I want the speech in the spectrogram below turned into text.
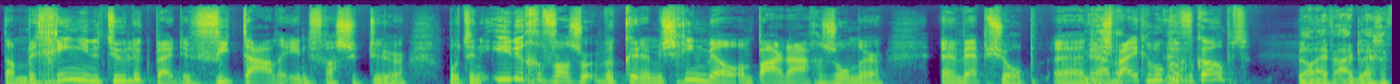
Dan begin je natuurlijk bij de vitale infrastructuur. Moet in ieder geval zorgen, we kunnen misschien wel een paar dagen zonder een webshop uh, die ja, spijkerboeken verkoopt. Wil even uitleggen,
